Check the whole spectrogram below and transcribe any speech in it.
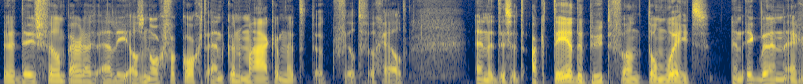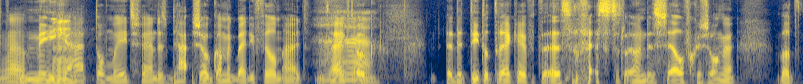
eh, deze film, Paradise Alley, alsnog verkocht en kunnen maken met ook veel te veel geld. En het is het acteerdebuut van Tom Waits. En ik ben echt Wow. mega Tom Waits fan. Dus daar, zo kwam ik bij die film uit. Want hij heeft Ah. ook de titeltrack heeft eh, Sylvester Stallone dus zelf gezongen. Wat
